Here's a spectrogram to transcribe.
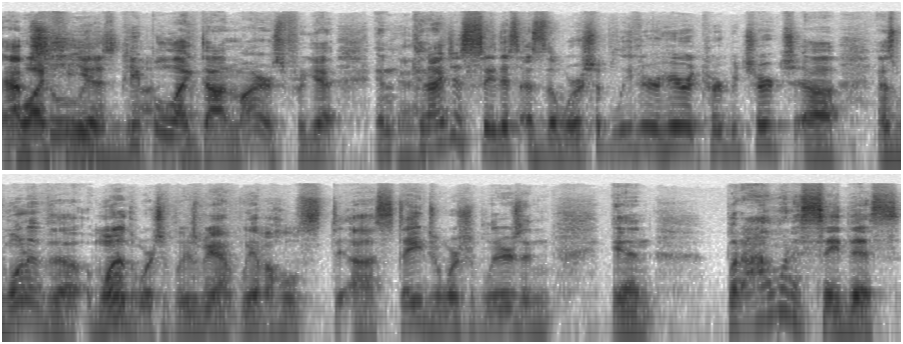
what Absolutely. he has People done. like Don Myers forget. And can I just say this as the worship leader here at Kirby Church, uh, as one of the one of the worship leaders, we have we have a whole st- uh, stage of worship leaders, and and but I want to say this.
